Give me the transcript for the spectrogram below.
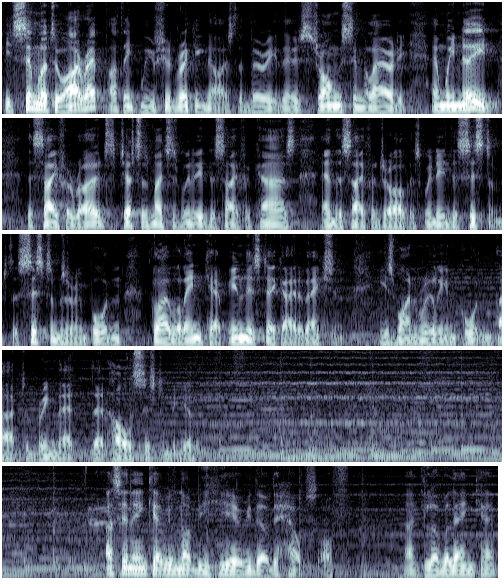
It's similar to IRAP. I think we should recognise the very, there's strong similarity. And we need the safer roads just as much as we need the safer cars and the safer drivers. We need the systems. The systems are important. Global NCAP in this decade of action is one really important part to bring that, that whole system together. ASEAN NCAP will not be here without the help of uh, Global NCAP,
